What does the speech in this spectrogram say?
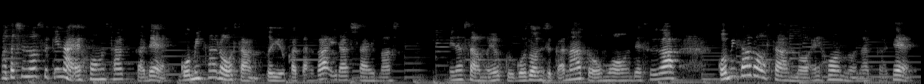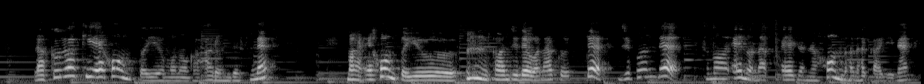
私の好きな絵本作家で、ゴミ太郎さんという方がいらっしゃいます。皆さんもよくご存知かなと思うんですが、ゴミ太郎さんの絵本の中で、落書き絵本というものがあるんですね。まあ、絵本という 感じではなくって自分でその絵の中絵じゃない本の中にね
